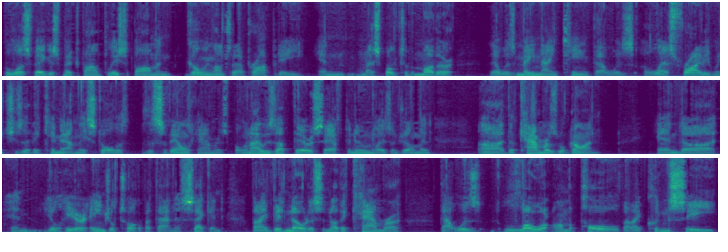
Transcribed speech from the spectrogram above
the Las Vegas Metropolitan Police Department going onto that property. And when I spoke to the mother, that was May 19th. That was uh, last Friday when she said they came out and they stole the, the surveillance cameras. But when I was up there this afternoon, ladies and gentlemen, uh, the cameras were gone. And, uh, and you'll hear Angel talk about that in a second. But I did notice another camera that was lower on the pole that I couldn't see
